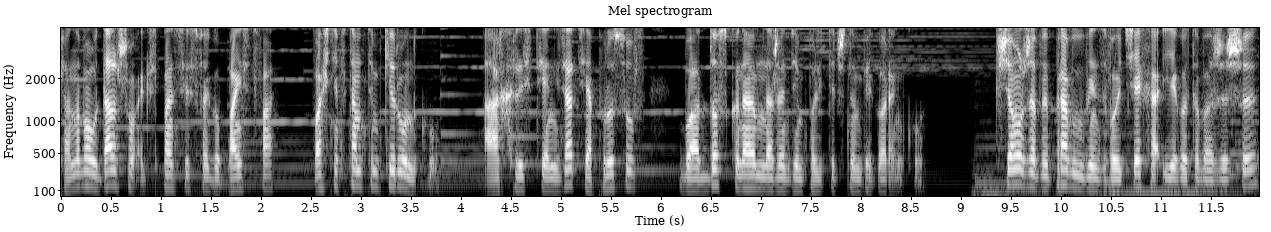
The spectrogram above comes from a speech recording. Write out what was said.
Planował dalszą ekspansję swojego państwa właśnie w tamtym kierunku, a chrystianizacja Prusów była doskonałym narzędziem politycznym w jego ręku. Książę wyprawił więc Wojciecha i jego towarzyszy,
